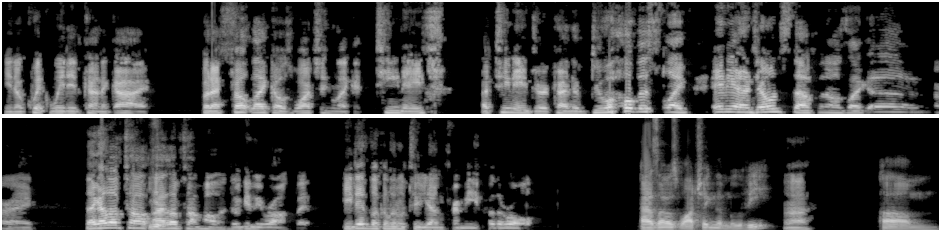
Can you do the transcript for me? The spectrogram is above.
You know, quick witted kind of guy. But I felt like I was watching like a teenage a teenager kind of do all this like Indiana Jones stuff and I was like, uh, all right. Like I love Tom Yeah. I love Tom Holland, don't get me wrong, but he did look a little too young for me for the role. As I was watching the movie, Uh, um,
